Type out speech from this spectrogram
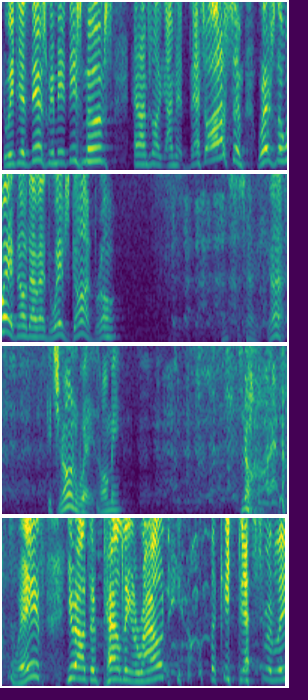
we did this. We made these moves. And I'm like, I mean, that's awesome. Where's the wave? No, that, the wave's gone, bro. That's just how it got. Get your own wave, homie. No, no wave. You're out there paddling around, you know, looking desperately.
